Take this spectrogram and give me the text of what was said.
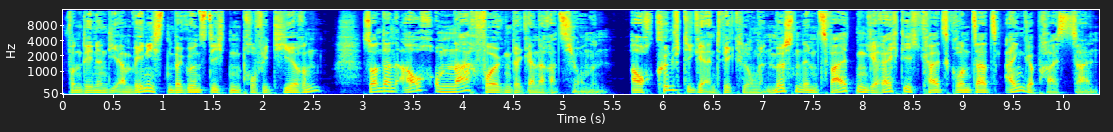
von denen die am wenigsten Begünstigten profitieren, sondern auch um nachfolgende Generationen. Auch künftige Entwicklungen müssen im zweiten Gerechtigkeitsgrundsatz eingepreist sein.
